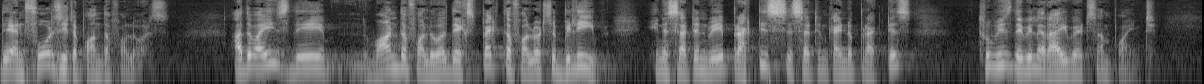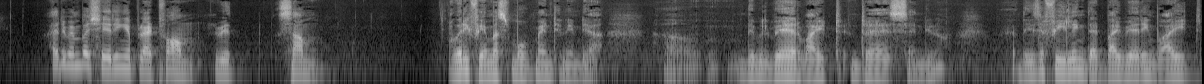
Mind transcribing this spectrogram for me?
they enforce it upon the followers. Otherwise, they want the followers, they expect the followers to believe in a certain way, practice a certain kind of practice through which they will arrive at some point. I remember sharing a platform with some very famous movement in India. Uh, they will wear white dress and you know there's a feeling that by wearing white,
